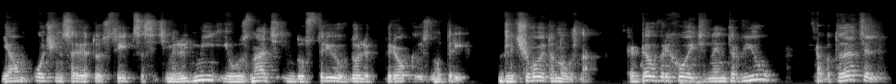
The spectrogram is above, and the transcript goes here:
я вам очень советую встретиться с этими людьми и узнать индустрию вдоль и поперек изнутри. Для чего это нужно? Когда вы приходите на интервью, работодатель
